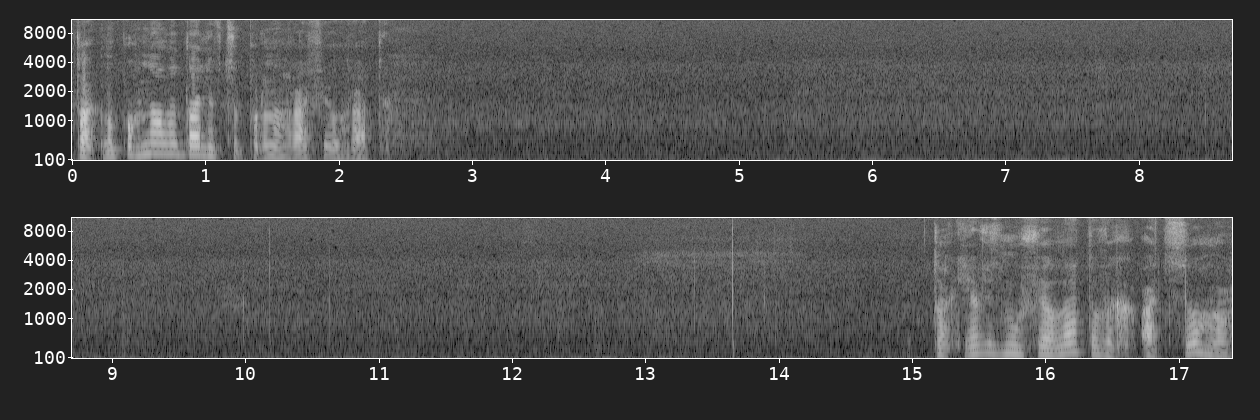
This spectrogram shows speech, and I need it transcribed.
Так, ну погнали далі в цю порнографію грати. Так, я візьму фіолетових, а цього,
